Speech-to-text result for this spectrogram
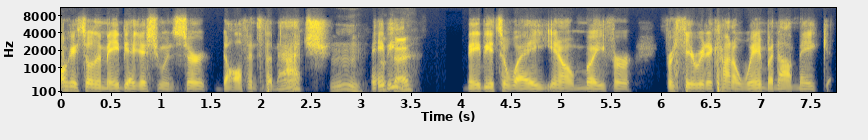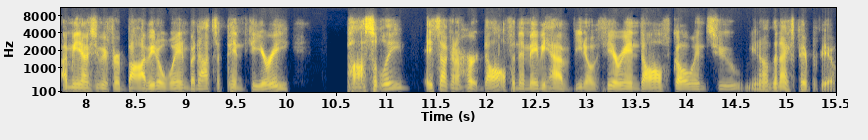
Okay, so then maybe I guess you insert Dolph into the match. Mm, Maybe. okay. Maybe it's a way, you know, way for for Theory to kind of win, but not make. I mean, excuse me, for Bobby to win, but not to pin Theory. Possibly, it's not going to hurt Dolph, and then maybe have you know Theory and Dolph go into you know the next pay per view.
